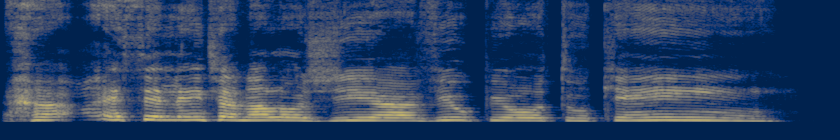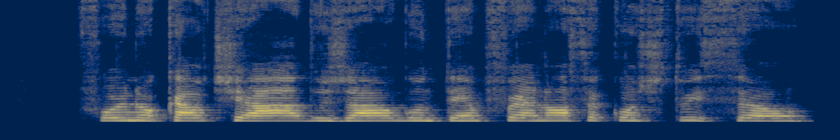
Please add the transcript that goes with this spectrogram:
Excelente analogia, viu, Piotr? Quem foi nocauteado já há algum tempo foi a nossa Constituição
